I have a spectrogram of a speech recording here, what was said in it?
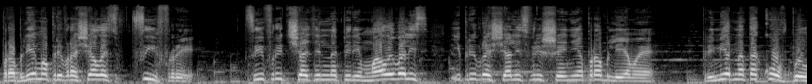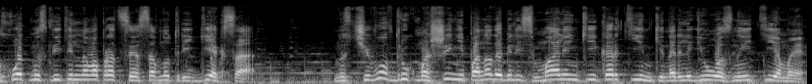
Проблема превращалась в цифры. Цифры тщательно перемалывались и превращались в решение проблемы. Примерно таков был ход мыслительного процесса внутри Гекса. Но с чего вдруг машине понадобились маленькие картинки на религиозные темы,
